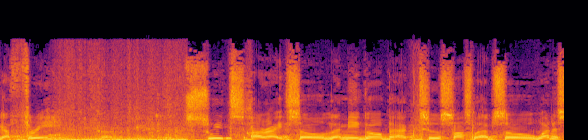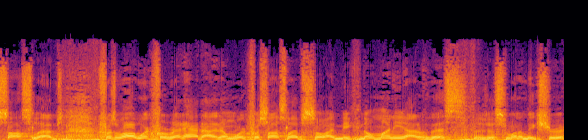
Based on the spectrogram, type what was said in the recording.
Got three. Sweet. All right. So let me go back to Sauce Labs. So what is Sauce Labs? First of all, I work for Red Hat. I don't work for Sauce Labs, so I make no money out of this. I just want to make sure.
